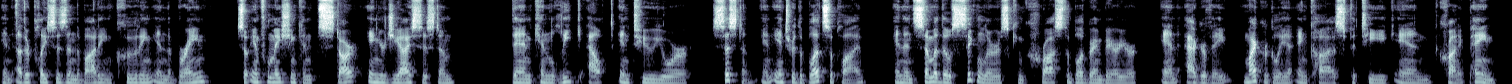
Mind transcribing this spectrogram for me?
in other places in the body, including in the brain. So, inflammation can start in your GI system, then can leak out into your system and enter the blood supply. And then some of those signalers can cross the blood brain barrier and aggravate microglia and cause fatigue and chronic pain.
